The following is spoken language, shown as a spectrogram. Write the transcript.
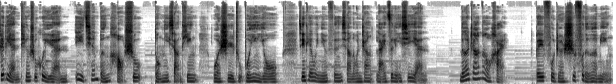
十点听书会员，一千本好书，懂你想听。我是主播应由，今天为您分享的文章来自林夕颜。哪吒闹海，背负着弑父的恶名，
